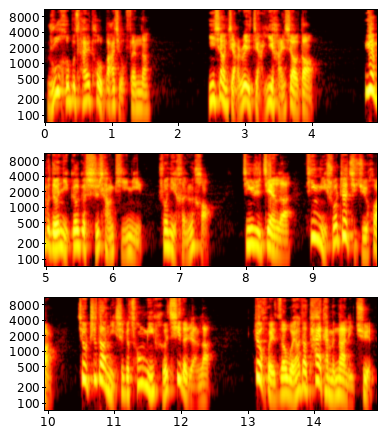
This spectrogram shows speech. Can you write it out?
如何不猜透八九分呢？因向贾瑞假意含笑道：“怨不得你哥哥时常提你，说你很好。今日见了，听你说这几句话，就知道你是个聪明和气的人了。这会子我要到太太们那里去，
